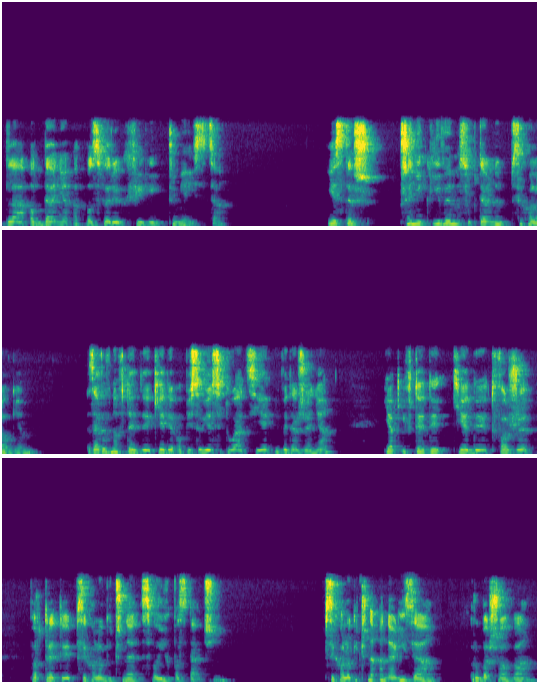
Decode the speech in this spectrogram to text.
dla oddania atmosfery chwili czy miejsca. Jest też przenikliwym, subtelnym psychologiem, zarówno wtedy, kiedy opisuje sytuacje i wydarzenia, jak i wtedy, kiedy tworzy portrety psychologiczne swoich postaci. Psychologiczna analiza Rubaszowa,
